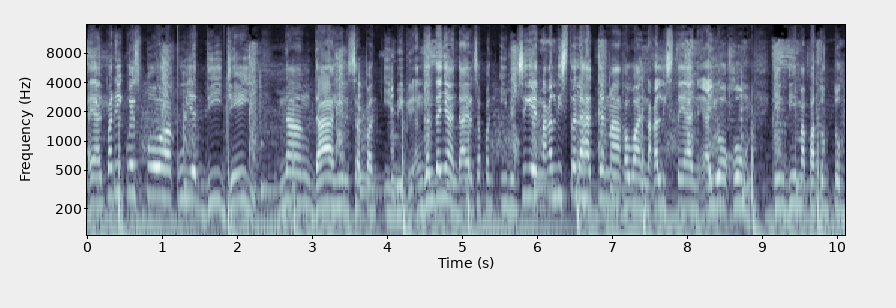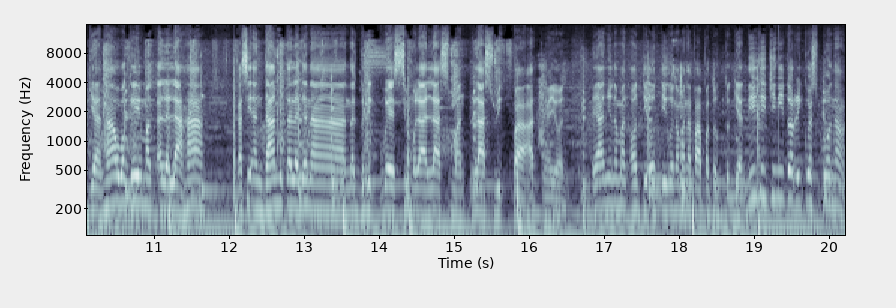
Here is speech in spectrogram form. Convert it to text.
Ayan, pa-request po uh, Kuya DJ ng dahil sa pag-ibig. Ang ganda niyan, dahil sa pag-ibig. Sige, nakalista lahat yan mga kawan. Nakalista yan. Ayokong hindi mapatugtog yan ha. Huwag kayong mag-alala ha. Kasi ang dami talaga na nag-request simula last month, last week pa at ngayon. Ayan nyo naman, onti-onti ko naman napapatugtog yan. DJ Chinito, request po ng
